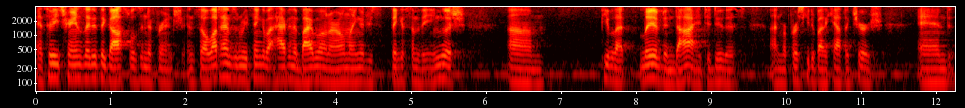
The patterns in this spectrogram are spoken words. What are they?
And so he translated the Gospels into French. And so a lot of times when we think about having the Bible in our own language, we think of some of the English um, people that lived and died to do this and were persecuted by the Catholic Church. And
